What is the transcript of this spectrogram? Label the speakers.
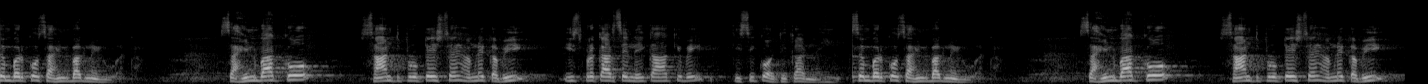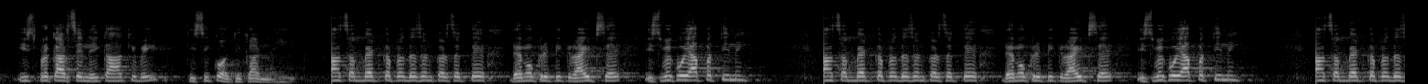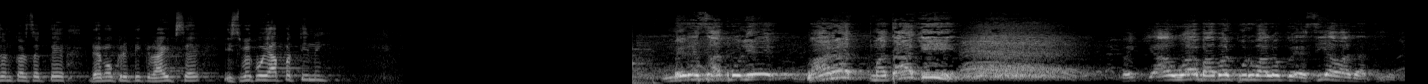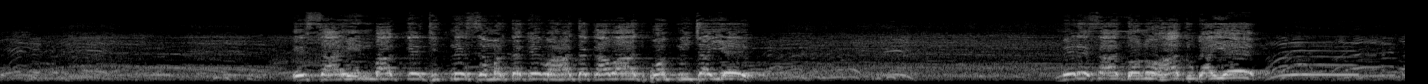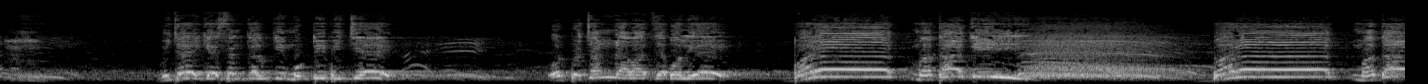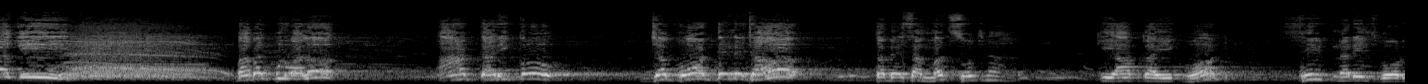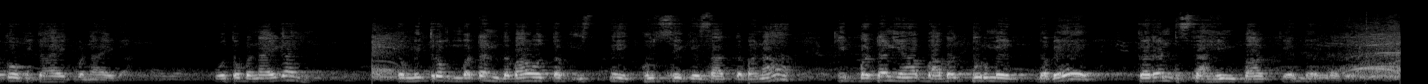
Speaker 1: दिसंबर को शाहीनबाग नहीं हुआ था। शाहीनबाग को शांत प्रोटेस्ट है। हमने कभी इस प्रकार से नहीं कहा कि भाई किसी को अधिकार नहीं दिसंबर को शाहीनबाग नहीं हुआ था। शाहीनबाग को शांत प्रोटेस्ट है। हमने कभी इस प्रकार से नहीं कहा कि भाई किसी को अधिकार नहीं हाँ। सब बैठकर प्रदर्शन कर सकते डेमोक्रेटिक राइट्स है। इसमें कोई आपत्ति नहीं। हाँ सब बैठकर प्रदर्शन कर सकते डेमोक्रेटिक राइट्स है। इसमें कोई आपत्ति नहीं। हाँ सब बैठकर प्रदर्शन कर सकते हैं। डेमोक्रेटिक राइट्स है। इसमें कोई आपत्ति नहीं।
Speaker 2: मेरे साथ बोलिए, भारत माता की। भाई, क्या हुआ? बाबरपुर वालों को ऐसी आवाज़ आती है क्या? इस शाहीन बाग के जितने समर्थक है, वहाँ तक आवाज़ पहुंचनी चाहिए। मेरे साथ दोनों हाथ उठाइए। विजय के संकल्प की मुट्ठी पीछे। और प्रचंड आवाज़ से बोलिए, भारत माता की। भारत माता की। बाबतपुर वालों, आठ तारीख को जब वोट देने जाओ, तब ऐसा मत सोचना कि आपका एक वोट सिर्फ़ नरेश गौड़ को विधायक बनाएगा। वो तो बनाएगा ही। तो मित्रों, बटन दबाओ, तब इतने गुस्से के साथ दबाना कि बटन यहाँ बाबतपुर में दबे, करंट शाहीन बाग के अंदर लगे।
